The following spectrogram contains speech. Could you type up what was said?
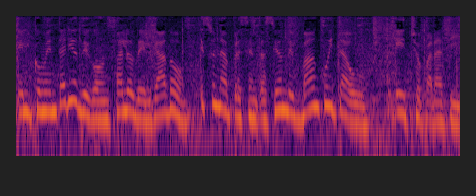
El comentario de Gonzalo Delgado es una presentación de Banco Itaú, hecho para ti.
